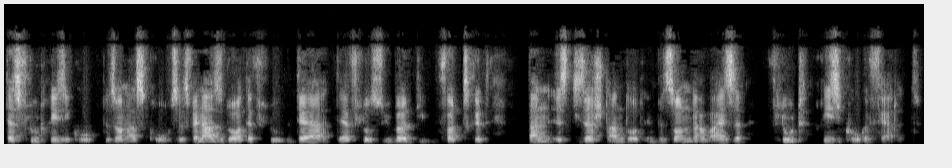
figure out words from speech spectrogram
das Flutrisiko besonders groß ist. Wenn also dort der, Fl der, der Fluss über die Ufer tritt, dann ist dieser Standort in besonderer Weise Flutrisiko gefährdet.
